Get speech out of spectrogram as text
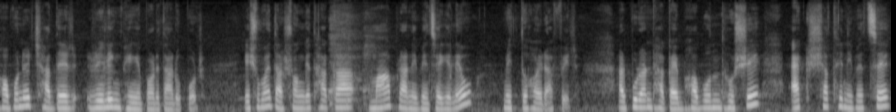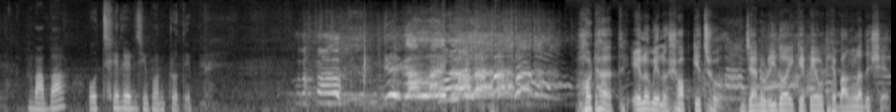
ভবনের ছাদের রেলিং ভেঙে পড়ে তার উপর। এ সময় তার সঙ্গে থাকা মা প্রাণে বেঁচে গেলেও মৃত্যু হয় রাফির। আর পুরান ঢাকায় ভবন ধসে একসাথে নিভেছে বাবা ও ছেলের জীবন প্রদীপ। হঠাৎ এলোমেলো সবকিছু যেন হৃদয় কেঁপে ওঠে বাংলাদেশের।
